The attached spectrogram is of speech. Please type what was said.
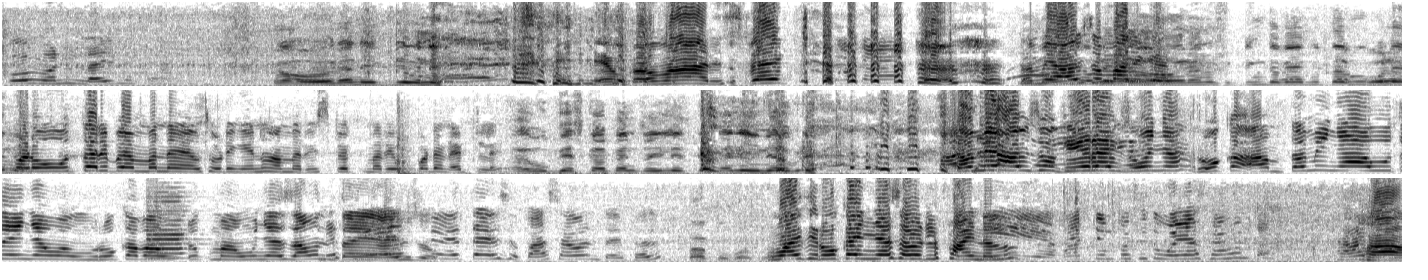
કોઈ મને લઈને ઓરન એક દી મને એમ કમા રિસ્પેક્ટ તમે આવશો મારી ઘરે. ઓરન શૂટિંગ તો કંઈક ઉતારવું પડે ને. પણ ઉતારી પણ મને થોડીક એના સામે રિસ્પેક્ટમાં રહેવું પડે ને એટલે. ઉગેશ કાકા ને શૈલેષ કાકા ને એને આપણે તમે આવશો ઘેર આવશો અહીંયા રોકા આમ તમે અહીંયા આવું તો અહીંયા હું રોકાવા આવું ટૂંકમાં હું અહીંયા જાઉં ને ત્યાં આવશો આવશો પાસ આવો ને તો ભલે. પાકું પાકું. હું અહીંથી રોકાઈ અહીંયા જાઉં એટલે ફાઇનલ પછી તો વયા જાઉં ને હા.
